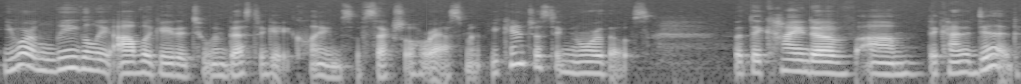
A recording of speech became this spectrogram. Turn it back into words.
you are legally obligated to investigate claims of sexual harassment. You can't just ignore those. But they kind of um, they kind of did,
